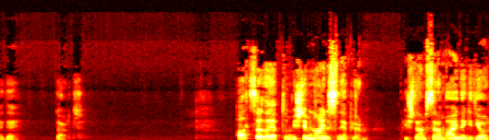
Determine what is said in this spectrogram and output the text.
ve de 4. Alt sırada yaptığım işlemin aynısını yapıyorum. İşlem sıram aynı gidiyor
